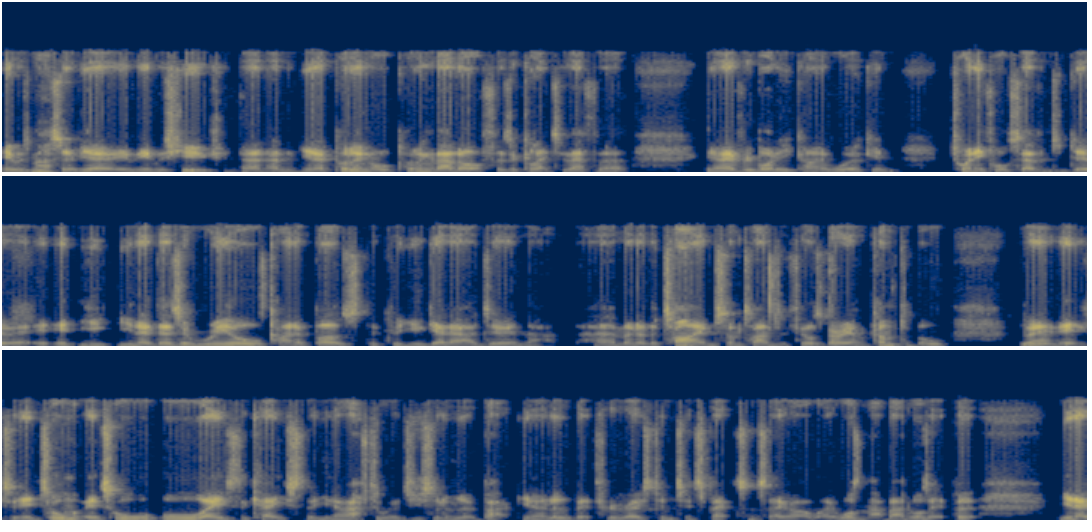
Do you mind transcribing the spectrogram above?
It was massive, yeah. It, it was huge, and, and you know, pulling all, pulling that off as a collective effort. You know, everybody kind of working twenty four seven to do it. It, it you, you, know, there's a real kind of buzz that, that you get out of doing that. Um, and at the time, sometimes it feels very uncomfortable but yeah. it, it's it's all it's all always the case that you know afterwards you sort of look back you know a little bit through rose tinted specs and say oh well it wasn't that bad was it but you know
